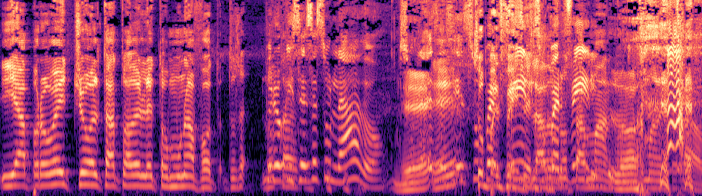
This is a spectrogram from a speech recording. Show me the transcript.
Y aprovechó el tatuador y le tomó una foto. Entonces, no Pero está- quizás ese es su lado. Su- Eh, ese sí eh, es su su perfil, perfil, ese su lado no está perfil. mal, no está mal ese lado.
